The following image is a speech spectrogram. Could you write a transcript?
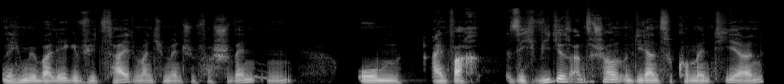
wenn ich mir überlege, wie viel Zeit manche Menschen verschwenden, um einfach sich Videos anzuschauen und die dann zu kommentieren.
